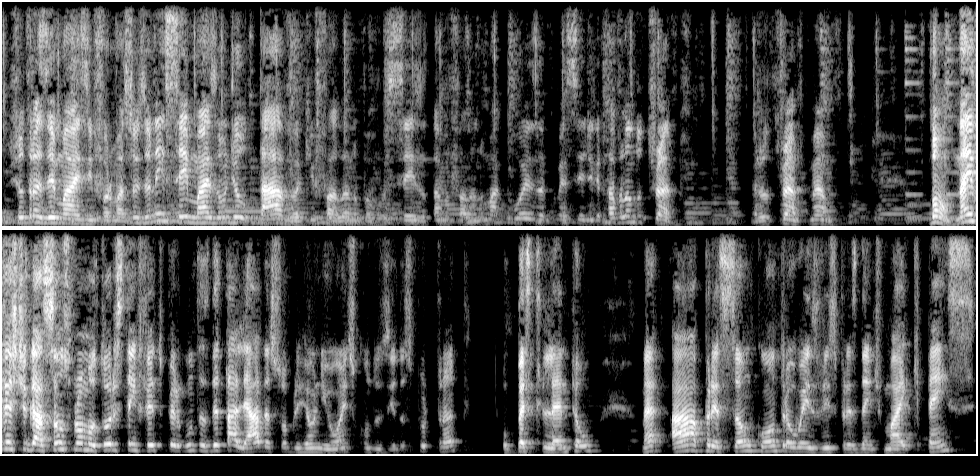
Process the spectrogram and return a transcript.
Deixa eu trazer mais informações. Eu nem sei mais onde eu tava aqui falando para vocês. Eu tava falando uma coisa, comecei a tava falando do Trump. Era do Trump mesmo? Bom, na investigação, os promotores têm feito perguntas detalhadas sobre reuniões conduzidas por Trump, o Pestilential, né? A pressão contra o ex-vice-presidente Mike Pence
